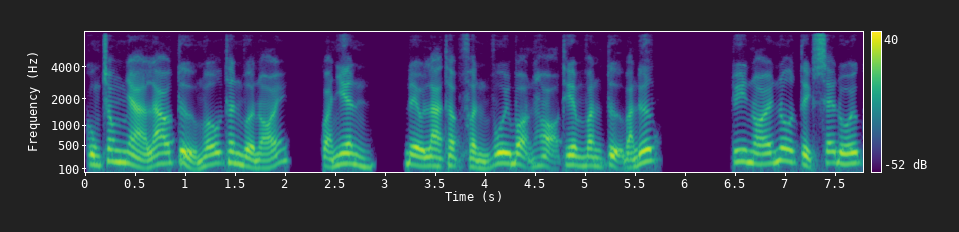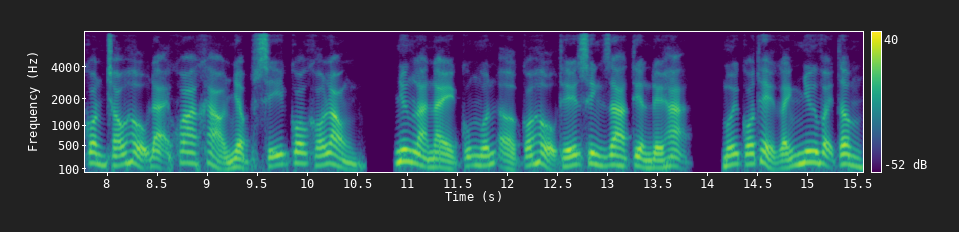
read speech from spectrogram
cùng trong nhà lao tử mẫu thân vừa nói, quả nhiên, đều là thập phần vui bọn họ thiêm văn tự bán đức. Tuy nói nô tịch sẽ đối con cháu hậu đại khoa khảo nhập sĩ có khó lòng, nhưng là này cũng muốn ở có hậu thế sinh ra tiền đề hạ, mới có thể gánh như vậy tâm.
